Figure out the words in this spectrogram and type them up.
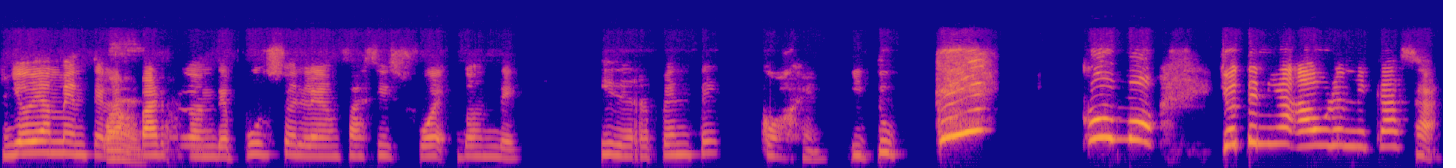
Y obviamente la parte donde puso el énfasis fue donde y de repente cogen. ¿Y tú qué? ¿Cómo? Yo tenía Aura en mi casa,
